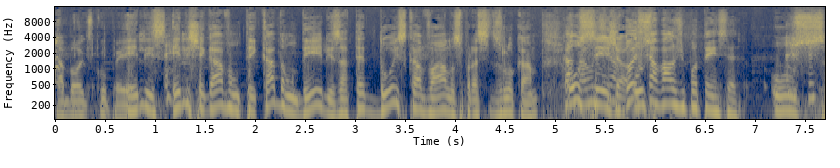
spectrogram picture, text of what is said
Tá bom, desculpa aí. Eles, eles chegavam a ter cada um deles até dois cavalos para se deslocar. Cada Ou um tinha seja, dois os, cavalos de potência. Os-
